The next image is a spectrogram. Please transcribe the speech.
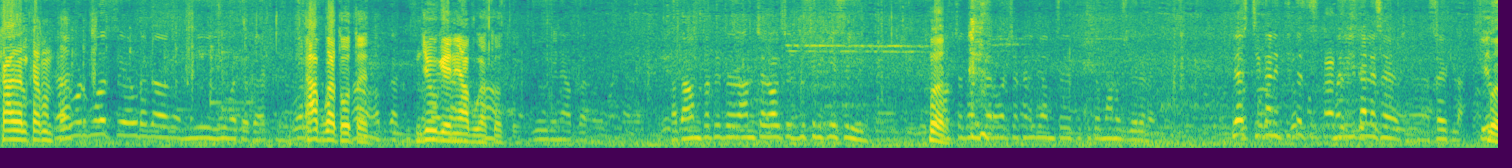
काय झालं काय म्हणता रोडमुळेच एवढं म्हणजे हे होत होतं. अपघात होत आहेत जीवघेणे अपघात होत जीवघेणे अपघात होत. आता आमचं तिथं आमच्या गावची दुसरी केस आहे बर मागच्या दोन चार वर्षाखाली आमचं इथं तिथं माणूस गेलेला आहे त्याच ठिकाणी तिथंच म्हणजे साईडला बर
